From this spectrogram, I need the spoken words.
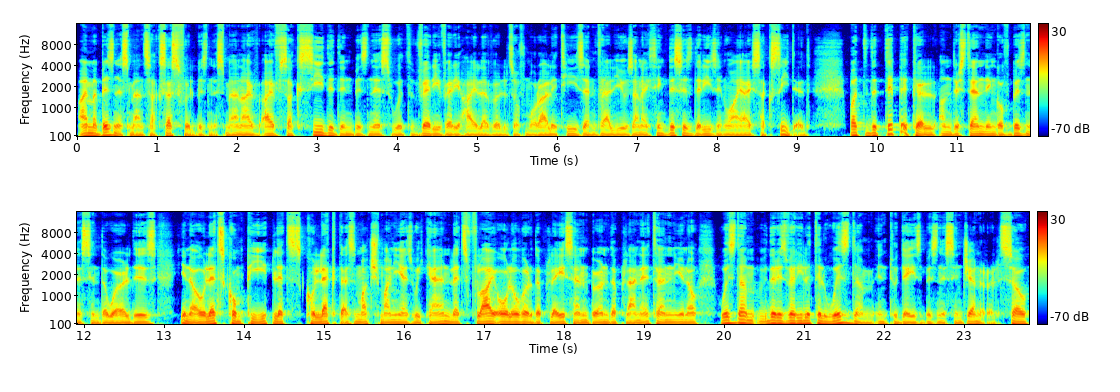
I'm a businessman, successful businessman. I've, I've succeeded in business with very, very high levels of moralities and values. And I think this is the reason why I succeeded. But the typical understanding of business in the world is, you know, let's compete, let's collect as much money as we can, let's fly all over the place and burn the planet. And, you know, wisdom, there is very little wisdom in today's business in general. So,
